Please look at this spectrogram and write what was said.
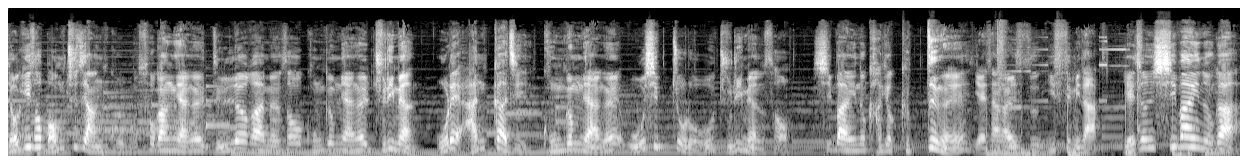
여기서 멈추지 않고 소각량을 늘려가면서 공급량을 줄이면 올해 안까지 공급량을 50조로 줄이면서 시바이누 가격 급등을 예상할 수 있습니다. 예전 시바이누가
